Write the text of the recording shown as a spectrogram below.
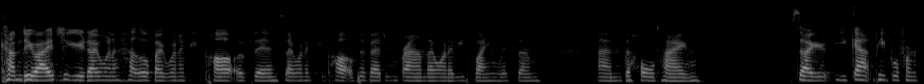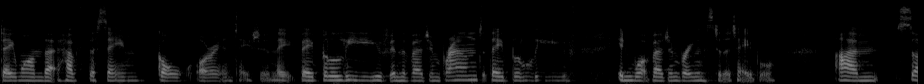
can do attitude i want to help i want to be part of this i want to be part of the virgin brand i want to be flying with them um, the whole time so you get people from day one that have the same goal orientation. They they believe in the Virgin brand. They believe in what Virgin brings to the table. Um, so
